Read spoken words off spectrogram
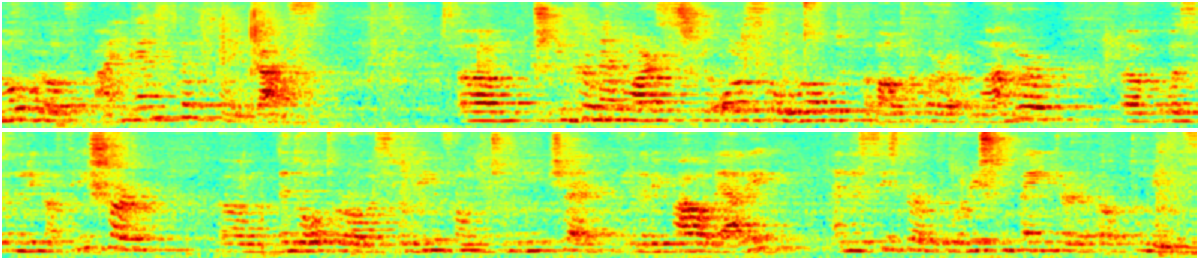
noble of Eingentel from Graz. Um, in her memoirs, she also wrote about her mother, uh, who was Enrica Fischer, um, the daughter of a Slovene from Črnice in the Vipava Valley, and the sister of the Galician painter uh, Tominc.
